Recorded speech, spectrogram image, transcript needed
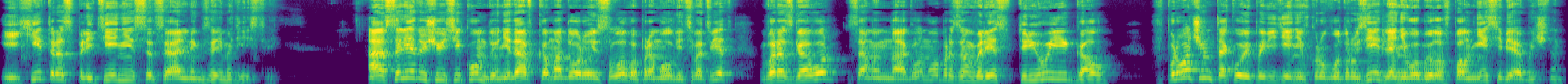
и хитросплетений социальных взаимодействий. А в следующую секунду, не дав Комодору и слова промолвить в ответ, в разговор самым наглым образом влез Трюи Гал. Впрочем, такое поведение в кругу друзей для него было вполне себе обычным.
